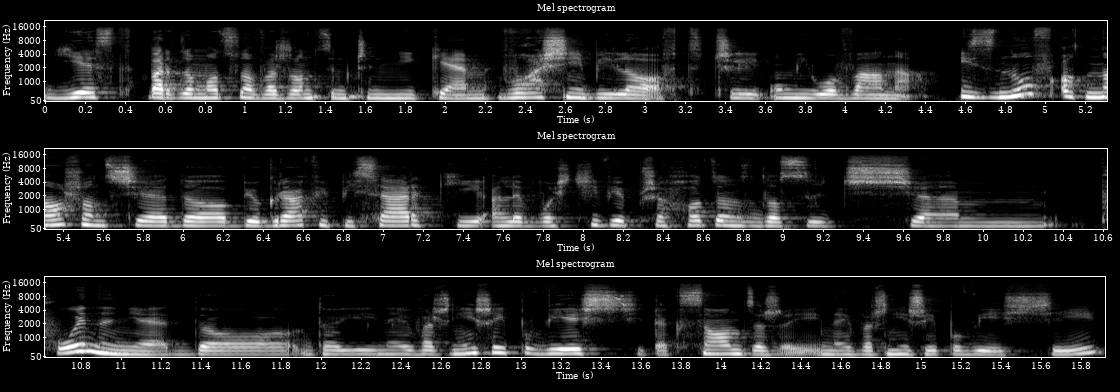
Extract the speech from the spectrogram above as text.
jest bardzo mocno ważącym czynnikiem właśnie Beloved, czyli umiłowana. I znów odnosząc się do biografii pisarki, ale właściwie przechodząc dosyć um, płynnie do, do jej najważniejszej powieści, tak sądzę, że jej najważniejszej powieści,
